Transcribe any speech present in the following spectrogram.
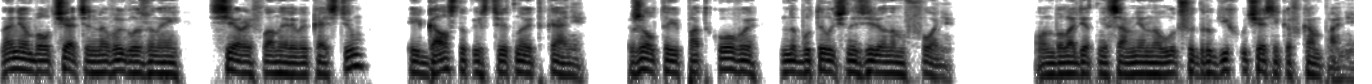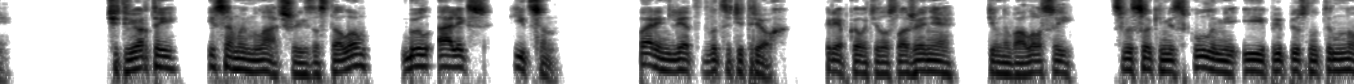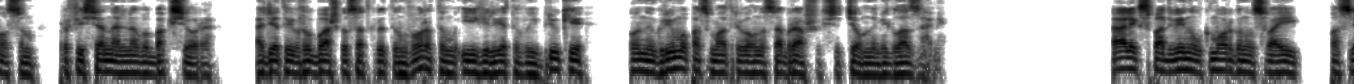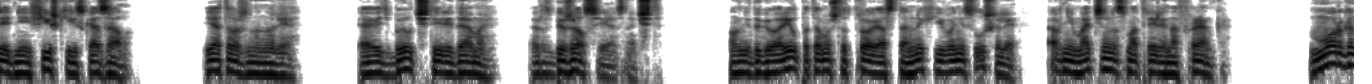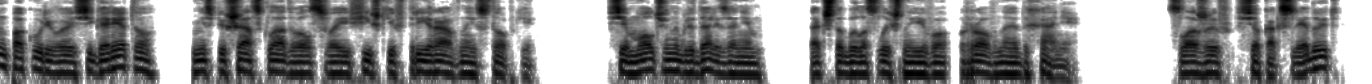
На нем был тщательно выглаженный серый фланелевый костюм и галстук из цветной ткани, желтые подковы на бутылочно-зеленом фоне. Он был одет, несомненно, лучше других участников компании. Четвертый и самый младший за столом был Алекс Китсон. Парень лет двадцати трех, крепкого телосложения, темноволосый, с высокими скулами и приплюснутым носом профессионального боксера. Одетый в рубашку с открытым воротом и вельветовые брюки, он угрюмо посматривал на собравшихся темными глазами. Алекс подвинул к Моргану свои последние фишки и сказал, «Я тоже на нуле. А ведь был четыре дамы. Разбежался я, значит». Он не договорил, потому что трое остальных его не слушали, а внимательно смотрели на Фрэнка. Морган, покуривая сигарету, не спеша складывал свои фишки в три равные стопки. Все молча наблюдали за ним, так что было слышно его ровное дыхание. Сложив все как следует,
